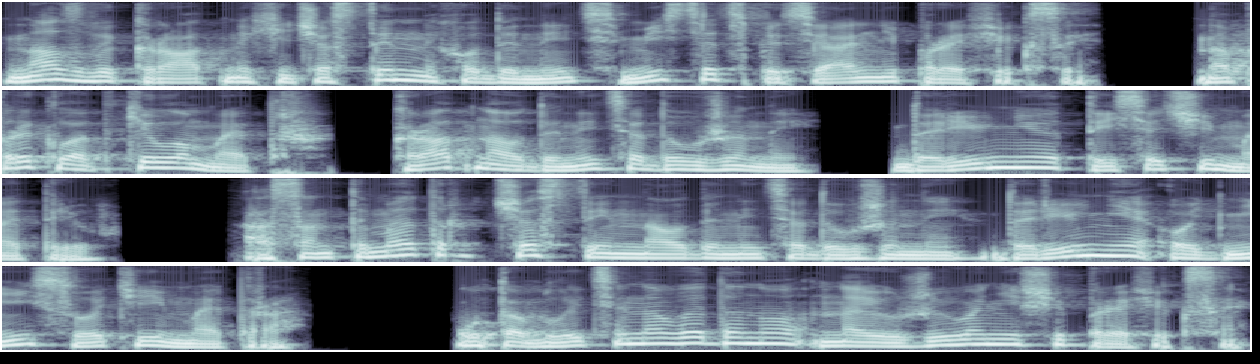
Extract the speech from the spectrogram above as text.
Назви кратних і частинних одиниць містять спеціальні префікси. Наприклад, кілометр кратна одиниця довжини дорівнює тисячі метрів, а сантиметр частинна одиниця довжини дорівнює одній сотій метра. У таблиці наведено найуживаніші префікси.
